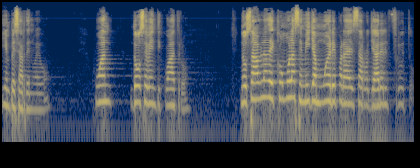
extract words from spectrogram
y empezar de nuevo. Juan 12, 24 nos habla de cómo la semilla muere para desarrollar el fruto.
